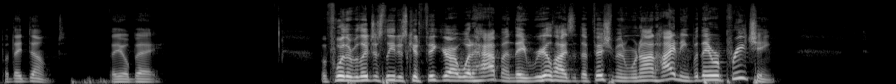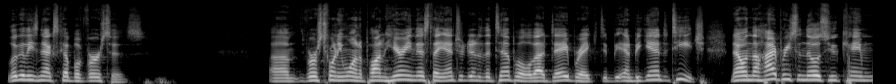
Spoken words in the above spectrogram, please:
But they don't. They obey. Before the religious leaders could figure out what happened, they realized that the fishermen were not hiding, but they were preaching. Look at these next couple of verses. Um, verse 21 Upon hearing this, they entered into the temple about daybreak be, and began to teach. Now, when the high priest and those who came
